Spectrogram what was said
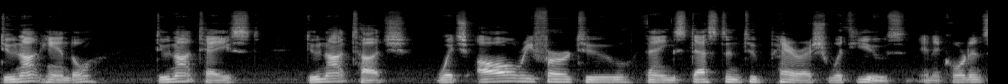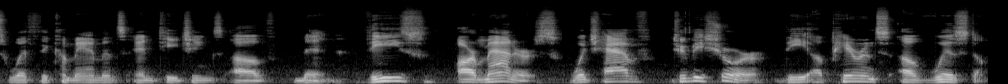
do not handle, do not taste, do not touch, which all refer to things destined to perish with use in accordance with the commandments and teachings of men. These are matters which have, to be sure, the appearance of wisdom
